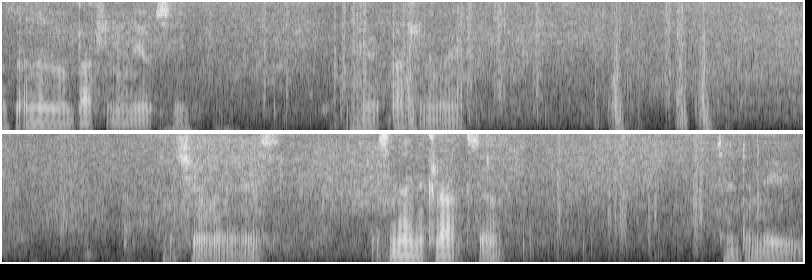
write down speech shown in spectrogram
I've got another one bashing on the outside. I hear it bashing away. Not sure where it is. It's nine o'clock, so time to move.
